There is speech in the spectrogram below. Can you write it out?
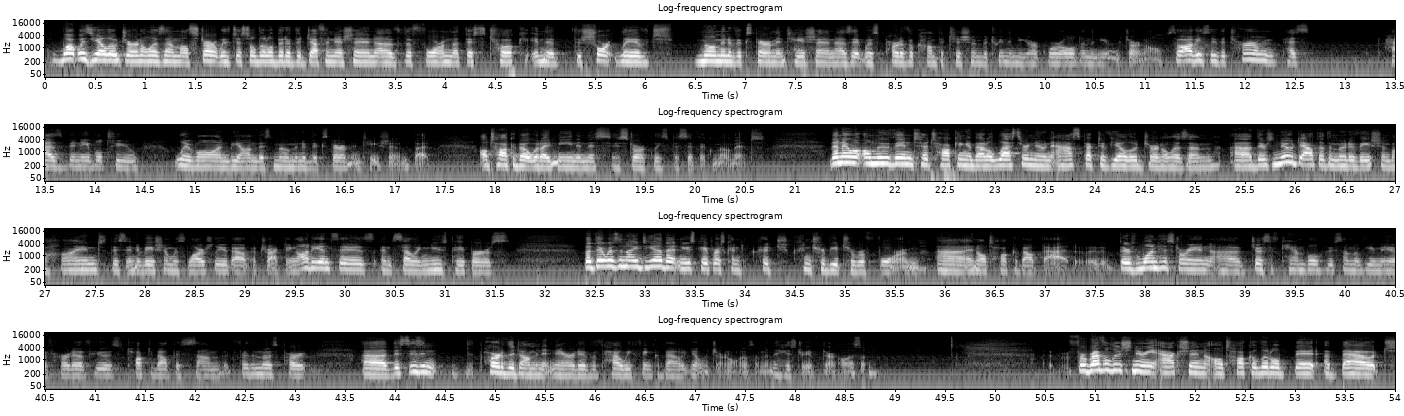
what was yellow journalism? I'll start with just a little bit of the definition of the form that this took in the, the short lived moment of experimentation as it was part of a competition between the New York World and the New York Journal. So, obviously, the term has has been able to live on beyond this moment of experimentation. But I'll talk about what I mean in this historically specific moment. Then I'll move into talking about a lesser known aspect of yellow journalism. Uh, there's no doubt that the motivation behind this innovation was largely about attracting audiences and selling newspapers. But there was an idea that newspapers can, could contribute to reform, uh, and I'll talk about that. There's one historian, uh, Joseph Campbell, who some of you may have heard of, who has talked about this some, but for the most part, uh, this isn't part of the dominant narrative of how we think about yellow journalism and the history of journalism. For revolutionary action, I'll talk a little bit about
